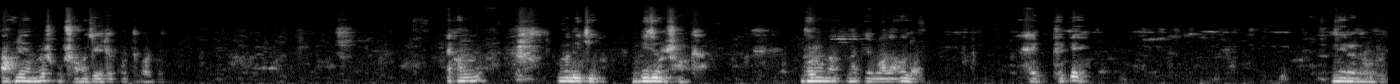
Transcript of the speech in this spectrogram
তাহলে আমরা খুব সহজে এটা করতে পারব। এখন আমরা দেখি বিজোড় সংখ্যা। ধরুন আপনাকে বলা হলো এক থেকে নিরানব্বই।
